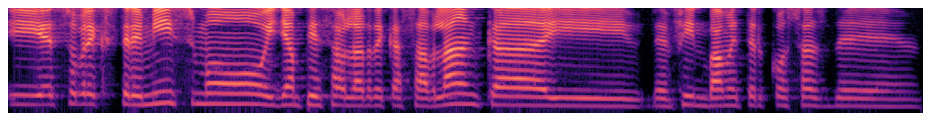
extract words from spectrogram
Y es sobre extremismo y ya empieza a hablar de Casablanca y, en fin, va a meter cosas de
